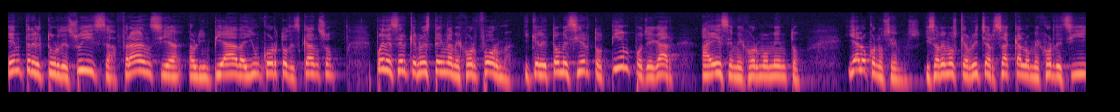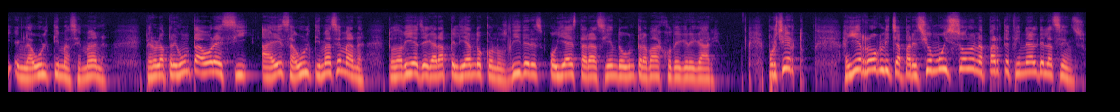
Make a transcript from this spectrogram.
Entre el Tour de Suiza, Francia, la Olimpiada y un corto descanso, puede ser que no esté en la mejor forma y que le tome cierto tiempo llegar a ese mejor momento. Ya lo conocemos y sabemos que Richard saca lo mejor de sí en la última semana. Pero la pregunta ahora es si a esa última semana todavía llegará peleando con los líderes o ya estará haciendo un trabajo de gregario. Por cierto, ayer Roglic apareció muy solo en la parte final del ascenso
